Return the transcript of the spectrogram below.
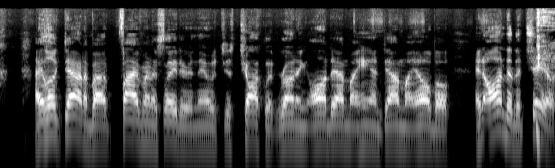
I looked down about five minutes later, and there was just chocolate running all down my hand, down my elbow, and onto the chair.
